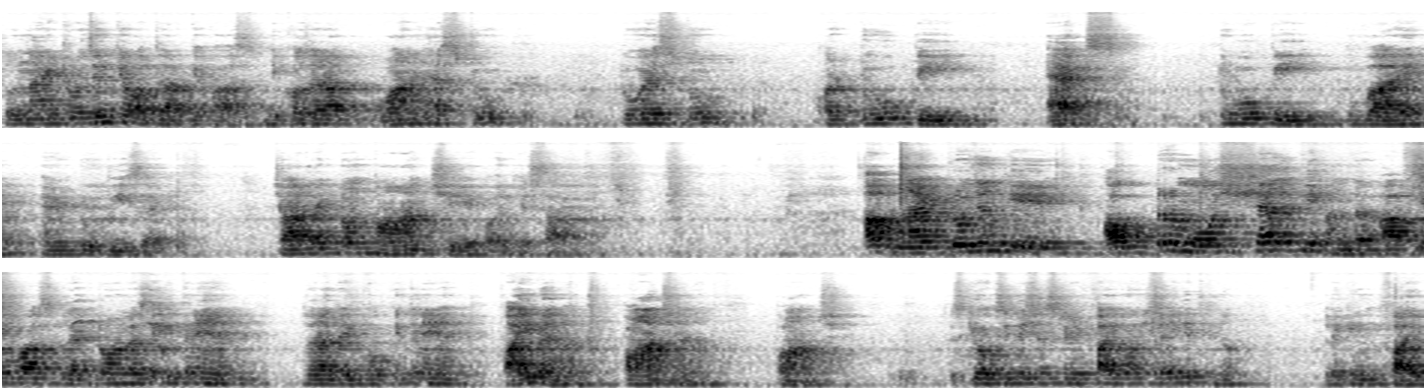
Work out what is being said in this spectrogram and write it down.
तो नाइट्रोजन क्या होता है आपके पास? देखो जरा one S two two S two और two P, X, two P, Y, and two P Z. चार इलेक्ट्रॉन पाँच छ और ये सात। अब नाइट्रोजन के आउटर मोस्ट शेल के अंदर आपके पास इलेक्ट्रॉन वैसे कितने हैं? जरा देखो, कितने हैं? फाइव है ना? पाँच है ना? पाँच। इसकी ऑक्सीडेशन स्टेट फाइव होनी चाहिए थी ना? लेकिन फाइव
